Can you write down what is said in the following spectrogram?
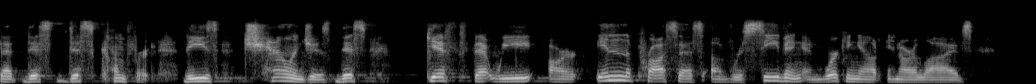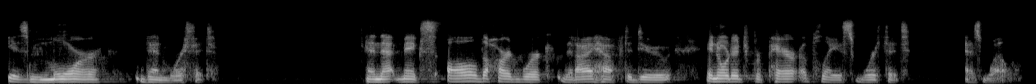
that this discomfort, these challenges, this gift that we are in the process of receiving and working out in our lives is more than worth it. And that makes all the hard work that I have to do in order to prepare a place worth it as well.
